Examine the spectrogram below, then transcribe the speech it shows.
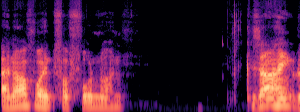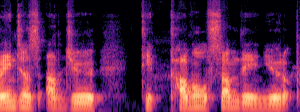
And I've went for four none because I think Rangers are due to pummel somebody in Europe.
